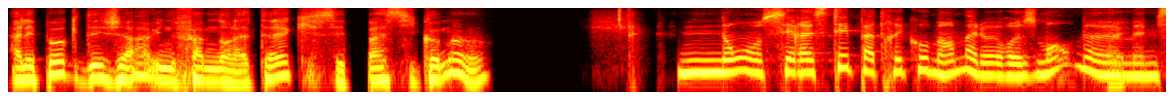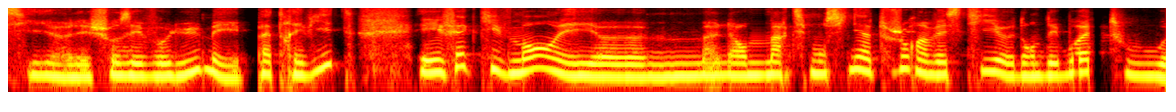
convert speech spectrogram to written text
À l'époque, déjà, une femme dans la tech, c'est pas si commun. Hein. Non, c'est resté pas très commun malheureusement, euh, même si euh, les choses évoluent, mais pas très vite. Et effectivement, et euh, alors Marc Simoncini a toujours investi dans des boîtes où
